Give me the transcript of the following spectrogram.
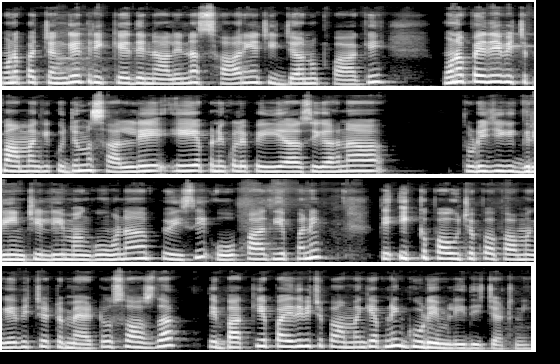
ਹੁਣ ਆਪਾਂ ਚੰਗੇ ਤਰੀਕੇ ਦੇ ਨਾਲ ਇਹਨਾਂ ਸਾਰੀਆਂ ਚੀਜ਼ਾਂ ਨੂੰ ਪਾ ਕੇ ਹੁਣ ਆਪਾਂ ਇਹਦੇ ਵਿੱਚ ਪਾਵਾਂਗੇ ਕੁਝ ਮਸਾਲੇ, ਇਹ ਆਪਣੇ ਕੋਲੇ ਪਈ ਆ ਸੀਗਾ ਹਨਾ ਥੋੜੀ ਜਿਹੀ ਗ੍ਰੀਨ ਚਿੱਲੀ ਵਾਂਗੂ ਹਨਾ ਪਈ ਸੀ, ਉਹ ਪਾ ਦੀ ਆਪਾਂ ਨੇ ਤੇ ਇੱਕ ਪਾਊਚ ਆਪਾਂ ਪਾਵਾਂਗੇ ਵਿੱਚ ਟੋਮੈਟੋ ਸੌਸ ਦਾ ਤੇ ਬਾਕੀ ਆਪਾਂ ਇਹਦੇ ਵਿੱਚ ਪਾਵਾਂਗੇ ਆਪਣੀ ਗੁੜ ਇਮਲੀ ਦੀ ਚਟਨੀ।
